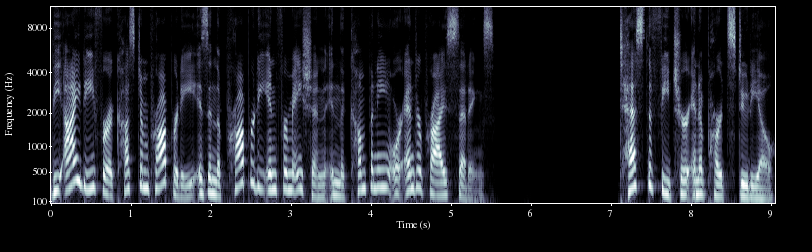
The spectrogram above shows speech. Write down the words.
The ID for a custom property is in the property information in the company or enterprise settings. Test the feature in a Part Studio.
